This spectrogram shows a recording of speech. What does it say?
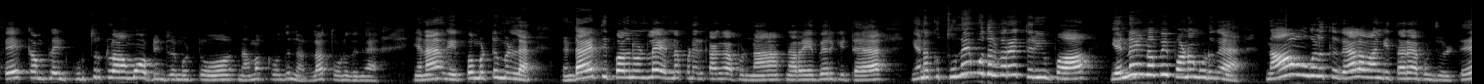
ஃபேக் கம்ப்ளைண்ட் கொடுத்துருக்கலாமோ அப்படின்றது மட்டும் நமக்கு வந்து நல்லா தோணுதுங்க. ஏன்னா இவங்க இப்போ மட்டும் இல்லை ரெண்டாயிரத்தி பதினொன்றில் என்ன பண்ணியிருக்காங்க அப்படின்னா நிறைய பேர்கிட்ட எனக்கு துணை முதல்வரே தெரியும்ப்பா என்னை நம்பி பணம் கொடுங்க நான் உங்களுக்கு வேலை வாங்கி தரேன் அப்படின்னு சொல்லிட்டு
